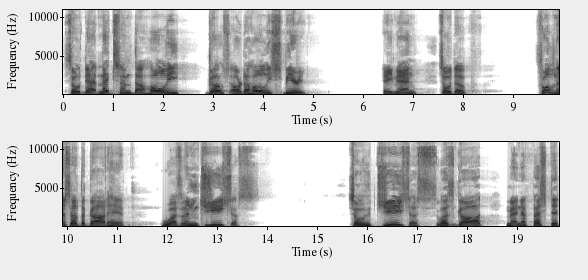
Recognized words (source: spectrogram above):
So that makes him the Holy Ghost or the Holy Spirit. Amen. So the fullness of the Godhead was in Jesus. So Jesus was God manifested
